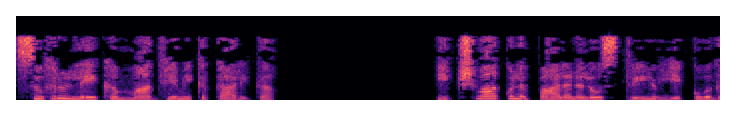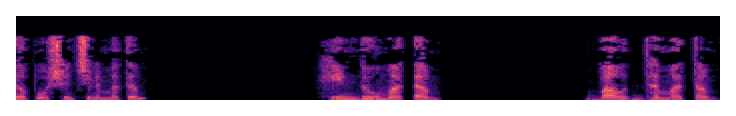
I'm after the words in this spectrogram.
సుహృలేఖ మాధ్యమిక కారిక. ఇక్ష్వాకుల పాలనలో స్త్రీలు ఎక్కువగా పోషించిన మతం? హిందూ మతం. బౌద్ధ మతం.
